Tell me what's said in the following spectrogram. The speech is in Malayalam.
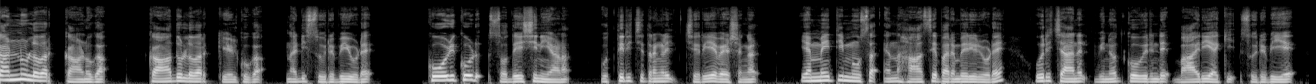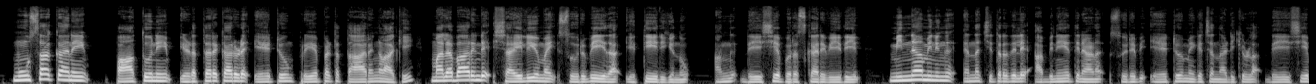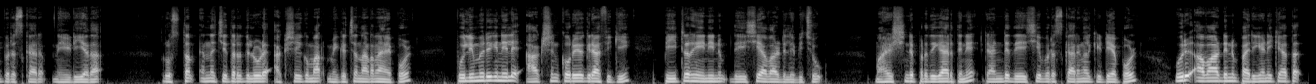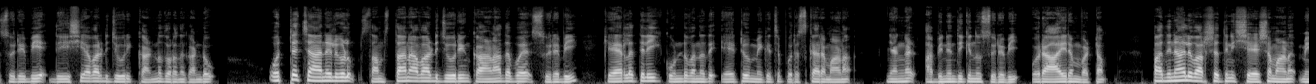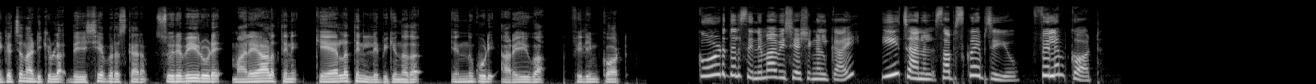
കണ്ണുള്ളവർ കാണുക കാതുള്ളവർ കേൾക്കുക. നടി സുരഭിയുടെ കോഴിക്കോട് സ്വദേശിനിയാണ് ഒത്തിരി ചിത്രങ്ങളിൽ ചെറിയ വേഷങ്ങൾ. എം ഐ ടി മൂസ എന്ന ഹാസ്യ പരമ്പരയിലൂടെ ഒരു ചാനൽ വിനോദ് കോവിലിന്റെ ഭാര്യയാക്കി സുരഭിയെ. മൂസാഖാനെയും പാത്തൂനെയും ഇടത്തരക്കാരുടെ ഏറ്റവും പ്രിയപ്പെട്ട താരങ്ങളാക്കി മലബാറിന്റെ ശൈലിയുമായി സുരഭി ഇത എത്തിയിരിക്കുന്നു. അങ്ങ് ദേശീയ പുരസ്കാര വേദിയിൽ. മിന്നാമിനുങ്ങ് എന്ന ചിത്രത്തിലെ അഭിനയത്തിനാണ് സുരഭി ഏറ്റവും മികച്ച നടിക്കുള്ള ദേശീയ പുരസ്കാരം നേടിയത്. റുസ്തം എന്ന ചിത്രത്തിലൂടെ അക്ഷയ്കുമാർ മികച്ച നടനായപ്പോൾ പുലിമുരുകനിലെ ആക്ഷൻ കൊറിയോഗ്രാഫിക്ക് പീറ്റർ ഹെയ്നിനും ദേശീയ അവാർഡ് ലഭിച്ചു. മഹേഷിന്റെ പ്രതികാരത്തിന് രണ്ട് ദേശീയ പുരസ്കാരങ്ങൾ കിട്ടിയപ്പോൾ ഒരു അവാർഡിനും പരിഗണിക്കാത്ത സുരഭിയെ ദേശീയ അവാർഡ് ജൂറി കണ്ണു തുറന്നു കണ്ടു. ഒറ്റ ചാനലുകളും സംസ്ഥാന അവാർഡ് ജൂറിയും കാണാതെ പോയ സുരഭി കേരളത്തിലേക്ക് കൊണ്ടുവന്നത് ഏറ്റവും മികച്ച പുരസ്കാരമാണ്. ഞങ്ങൾ അഭിനന്ദിക്കുന്നു സുരഭി ഒരായിരം വട്ടം. പതിനാല് വർഷത്തിന് ശേഷമാണ് മികച്ച നടിക്കുള്ള ദേശീയ പുരസ്കാരം സുരഭിയിലൂടെ മലയാളത്തിന് കേരളത്തിന് ലഭിക്കുന്നത് എന്നുകൂടി അറിയുക ഫിലിം കോർട്ട്. കൂടുതൽ സിനിമാ വിശേഷങ്ങൾക്കായി ഈ ചാനൽ സബ്സ്ക്രൈബ് ചെയ്യൂ ഫിലിം കോട്ട്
